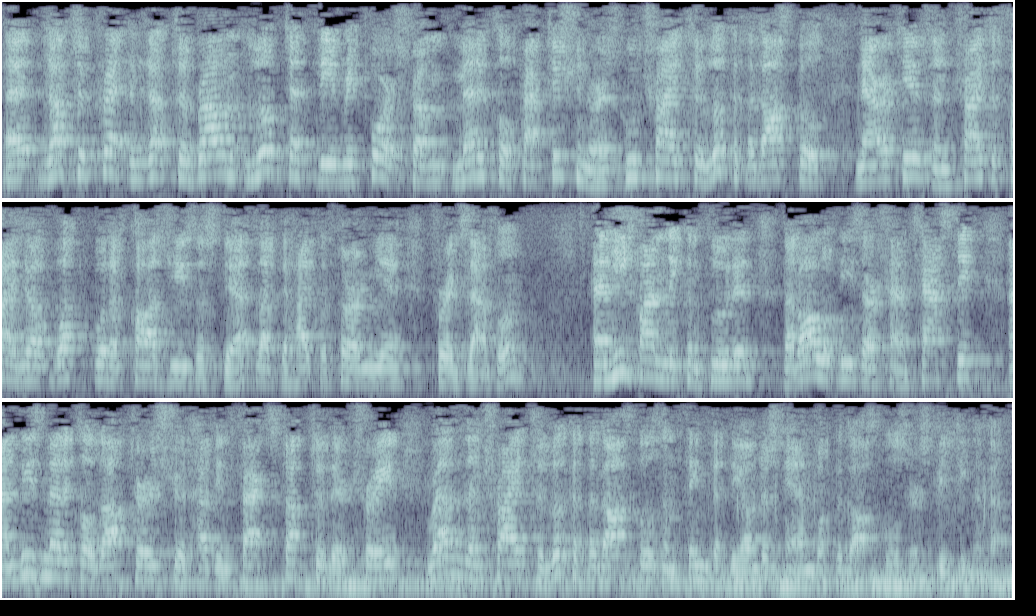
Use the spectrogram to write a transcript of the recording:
Uh, Dr. Cre- Dr. Brown looked at the reports from medical practitioners who tried to look at the gospel narratives and tried to find out what would have caused Jesus' death, like the hypothermia, for example. And he finally concluded that all of these are fantastic, and these medical doctors should have in fact stuck to their trade rather than try to look at the Gospels and think that they understand what the Gospels are speaking about.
